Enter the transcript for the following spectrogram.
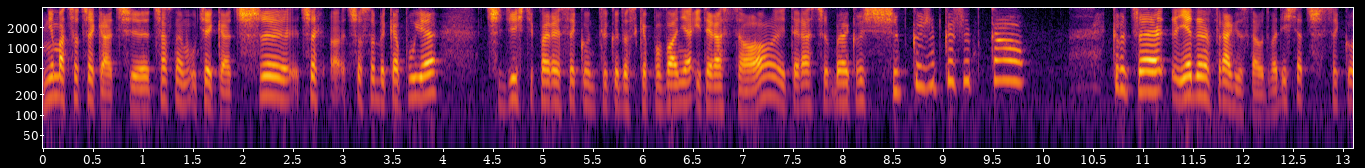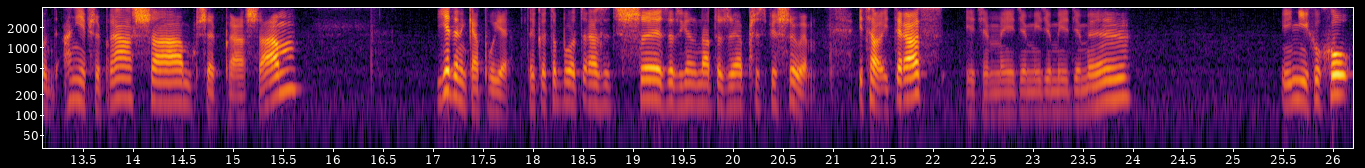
Nie ma co czekać. e, Czas nam ucieka. Trzy, trzech, a, trzy osoby kapuje. 30 parę sekund tylko do skapowania. I teraz co? I teraz trzeba jakoś szybko, szybko, szybko. Kurczę, jeden frag został. 23 sekundy. A nie, przepraszam, przepraszam. Jeden kapuje. Tylko to było to razy 3 ze względu na to, że ja przyspieszyłem. I co? I teraz jedziemy, jedziemy, jedziemy, jedziemy. I nichuchu.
